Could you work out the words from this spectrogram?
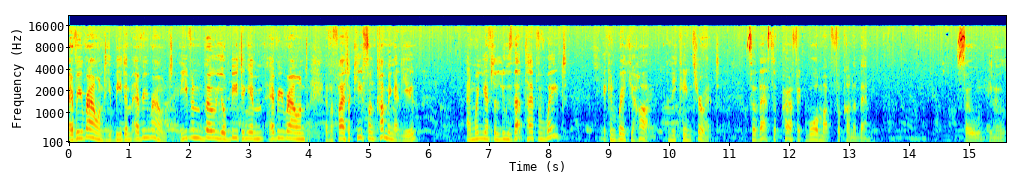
every round he beat him every round. Even though you're beating him every round, if a fighter keeps on coming at you, and when you have to lose that type of weight, it can break your heart. And he came through it. So that's the perfect warm up for Conor Benn. So, you know,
